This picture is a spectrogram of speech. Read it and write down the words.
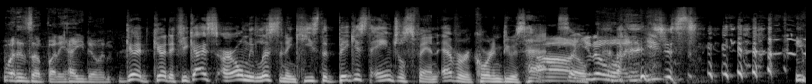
What is up, buddy? How you doing? Good, good. If you guys are only listening, he's the biggest Angels fan ever, according to his hat. Uh, so you know what? He's just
